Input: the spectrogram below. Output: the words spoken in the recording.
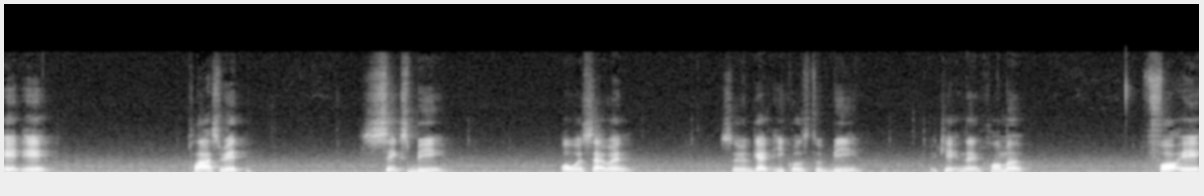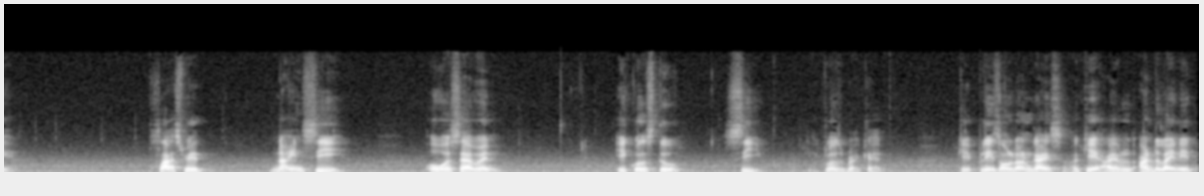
8a plus with 6b over 7 so you'll get equals to B, okay, and then comma 4A plus with 9C over 7 equals to C, close bracket. Okay, please hold on guys, okay, I will underline it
